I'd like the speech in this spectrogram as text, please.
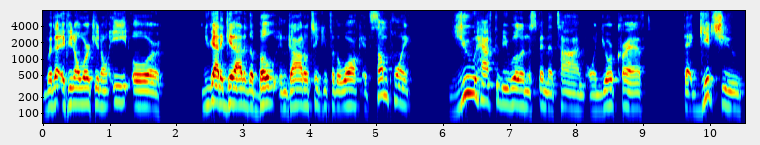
whether if you don't work, you don't eat, or you got to get out of the boat and God will take you for the walk. At some point, you have to be willing to spend the time on your craft that gets you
